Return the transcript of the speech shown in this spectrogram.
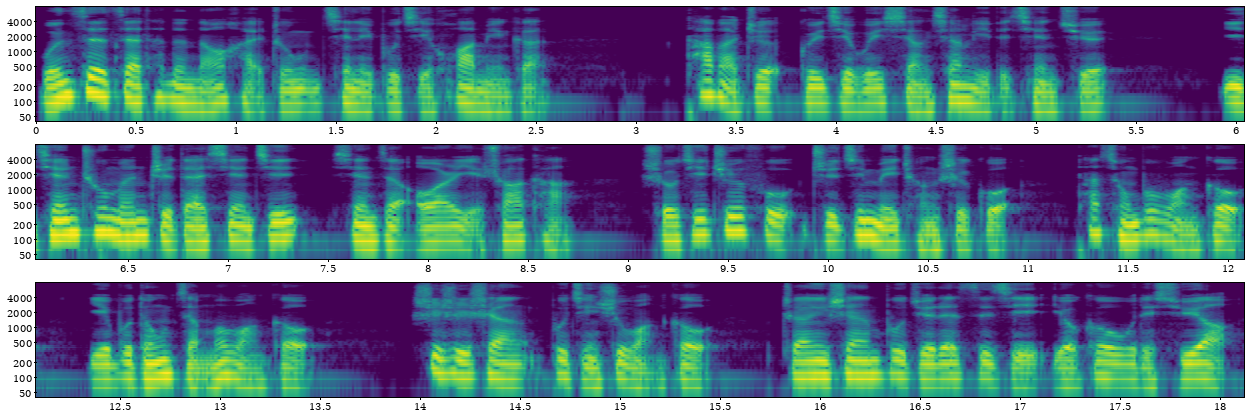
文字在他的脑海中建立不起画面感，他把这归结为想象力的欠缺。以前出门只带现金，现在偶尔也刷卡，手机支付至今没尝试过。他从不网购，也不懂怎么网购。事实上，不仅是网购。张一山不觉得自己有购物的需要，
